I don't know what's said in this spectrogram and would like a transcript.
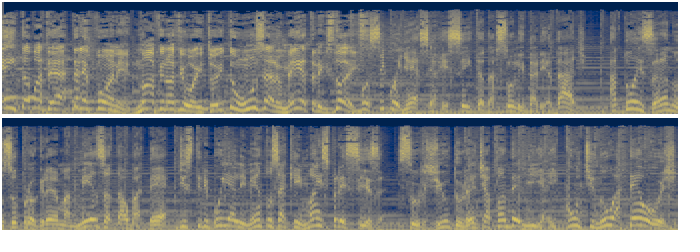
em Taubaté. Telefone 998-810632. Você conhece a receita da solidariedade? Há dois anos, o programa Mesa Taubaté distribui alimentos a quem mais precisa. Surgiu durante a pandemia e continua até hoje.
